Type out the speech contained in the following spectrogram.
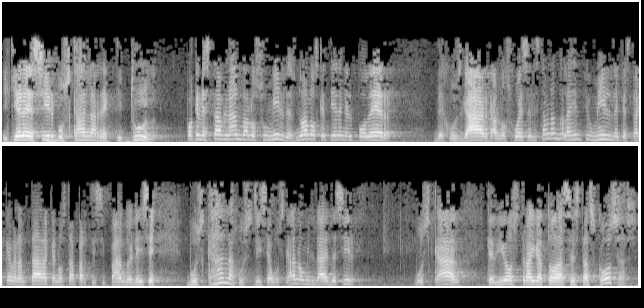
Y quiere decir buscar la rectitud, porque le está hablando a los humildes, no a los que tienen el poder de juzgar a los jueces, le está hablando a la gente humilde que está quebrantada, que no está participando, y le dice, buscad la justicia, buscad la humildad, es decir, buscad que Dios traiga todas estas cosas.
